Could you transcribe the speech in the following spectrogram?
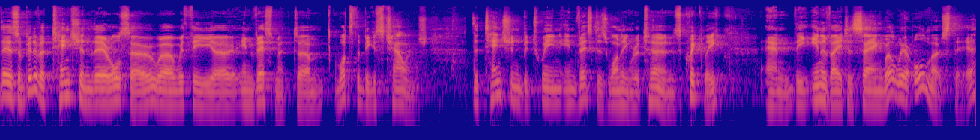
there's a bit of a tension there also uh, with the uh, investment. Um, what's the biggest challenge? The tension between investors wanting returns quickly and the innovators saying, well, we're almost there,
